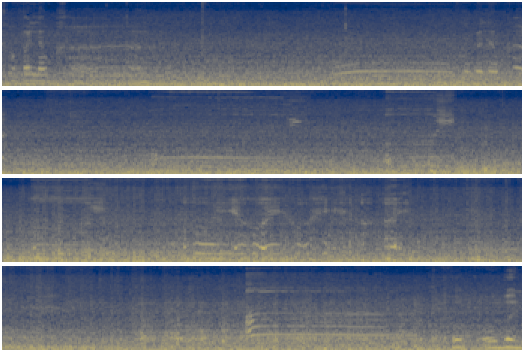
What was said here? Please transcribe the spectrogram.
เข้าไป แล้วค่ะโอ้เข้าไปแล้วค่ะโอ้ยเอ้ยเอ้ยเอ้ยเอ้ยเอ้ยอ่า Guck oben.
